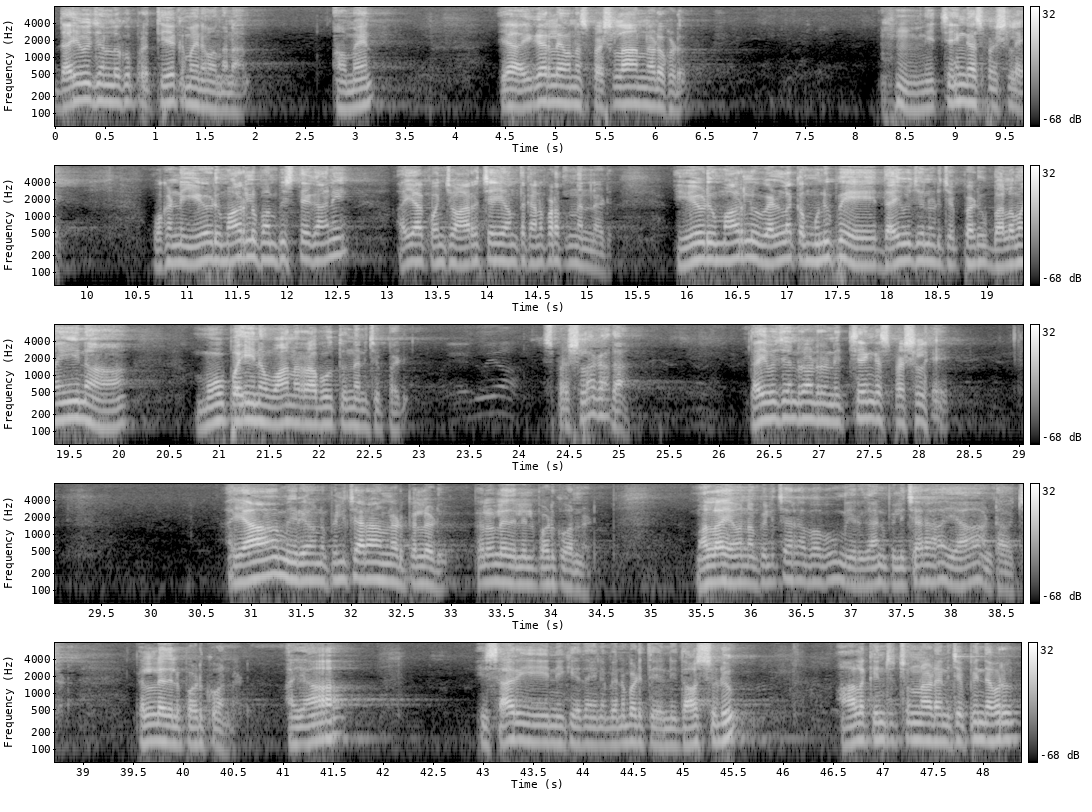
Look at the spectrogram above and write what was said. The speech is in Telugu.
దైవజనులకు ప్రత్యేకమైన వందనాలు. ఆమెన్. యా అయ్యగారులు ఏమన్నా స్పెషలా అన్నాడు ఒకడు. నిశ్చయంగా స్పెషలే. ఒకడిని ఏడు మార్లు పంపిస్తే కానీ అయ్యా కొంచెం అరచేయి అంత కనపడుతుంది అన్నాడు ఏడు మార్లు వెళ్ళక మునిపే దైవజనుడు చెప్పాడు బలమైన మోపైన వాన రాబోతుందని చెప్పాడు. స్పెషలా కాదా? దైవజనుడు నిశ్చయంగా స్పెషలే. అయ్యా మీరేమన్నా పిలిచారా అన్నాడు పిల్లడు. పిలవలేదు వెళ్ళి పడుకో అన్నాడు. మళ్ళా ఏమన్నా పిలిచారా బాబు? మీరు కానీ పిలిచారా? అయ్యా అంటా వచ్చాడు. పిల్లలేదు వెళ్ళి పడుకో అన్నాడు. అయ్యా ఈసారి నీకు ఏదైనా వినబడితే నీ దాసుడు ఆలకించుచున్నాడని చెప్పింది ఎవరు?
